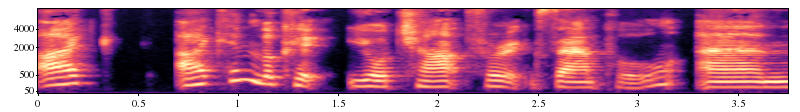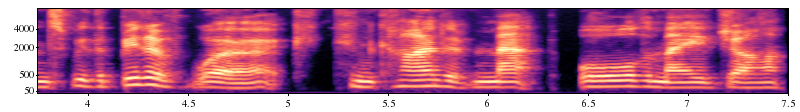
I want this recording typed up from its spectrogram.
I I can look at your chart, for example, and with a bit of work, can kind of map all the major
